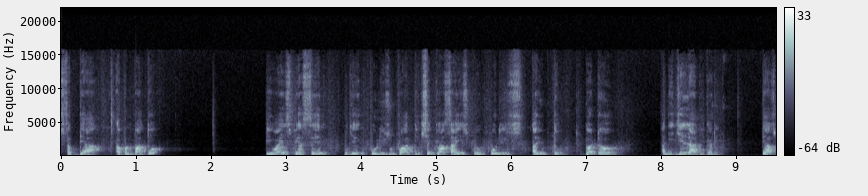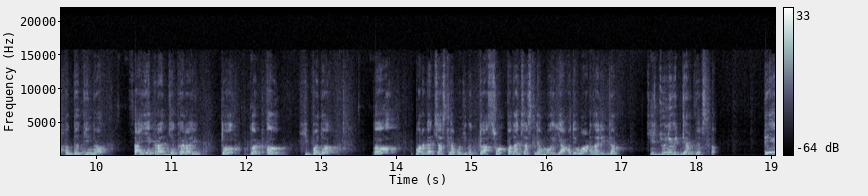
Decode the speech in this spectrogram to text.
सध्या आपण पाहतो डीवायएसपी असेल म्हणजे पोलीस उपअधीक्षक किंवा सहाय्यक पोलीस आयुक्त गट अ आणि जिल्हाधिकारी त्याच पद्धतीनं सहाय्यक राज्य कर आयुक्त गट अ ही पदं अ वर्गाची असल्यामुळे क्लास वन पदाची असल्यामुळे यामध्ये वाढ झाली तर जी जुने विद्यार्थी असतात. ते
